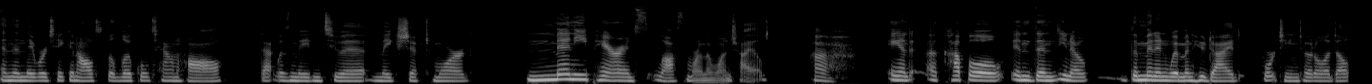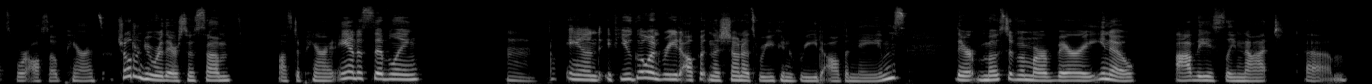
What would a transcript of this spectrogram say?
And then they were taken all to the local town hall that was made into a makeshift morgue. Many parents lost more than one child. Ugh. And a couple, and then, you know, the men and women who died, 14 total adults, were also parents of children who were there. So some lost a parent and a sibling. Mm. And if you go and read, I'll put in the show notes where you can read all the names. There, most of them are very, you know, obviously not um,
